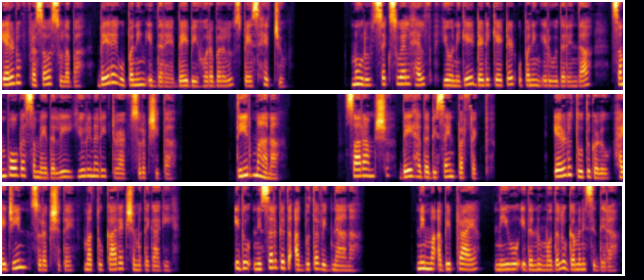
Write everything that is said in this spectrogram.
ಎರಡು, ಪ್ರಸವ ಸುಲಭ. ಬೇರೆ ಓಪನಿಂಗ್ ಇದ್ದರೆ ಬೇಬಿ ಹೊರಬರಲು ಸ್ಪೇಸ್ ಹೆಚ್ಚು. ಮೂರು ಸೆಕ್ಸುವೆಲ್ ಹೆಲ್ತ್ ಯೋನಿಗೆ ಡೆಡಿಕೇಟೆಡ್ ಓಪನಿಂಗ್ ಇರುವುದರಿಂದ ಸಂಭೋಗ ಸಮಯದಲ್ಲಿ ಯೂರಿನರಿ ಟ್ರ್ಯಾಕ್ಟ್ ಸುರಕ್ಷಿತ. ತೀರ್ಮಾನ. ಸಾರಾಂಶ, ದೇಹದ ಡಿಸೈನ್ ಪರ್ಫೆಕ್ಟ್. ಎರಡು ತೂತುಗಳು, ಹೈಜೀನ್, ಸುರಕ್ಷತೆ ಮತ್ತು ಕಾರ್ಯಕ್ಷಮತೆಗಾಗಿ. ಇದು ನಿಸರ್ಗದ ಅದ್ಭುತ ವಿಜ್ಞಾನ. ನಿಮ್ಮ ಅಭಿಪ್ರಾಯ, ನೀವು ಇದನ್ನು ಮೊದಲು ಗಮನಿಸಿದ್ದೀರಾ?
